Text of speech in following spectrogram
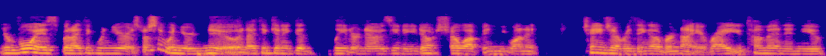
your voice, but I think when you're especially when you're new, and I think any good leader knows, you know, you don't show up and you want to change everything overnight, right? You come in and you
